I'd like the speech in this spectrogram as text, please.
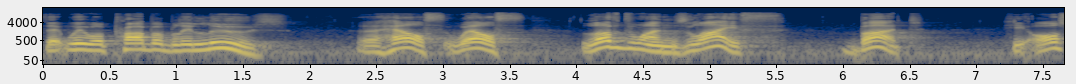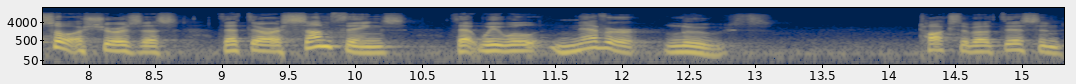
that we will probably lose, uh, health, wealth, loved ones, life, but He also assures us that there are some things that we will never lose talks about this in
